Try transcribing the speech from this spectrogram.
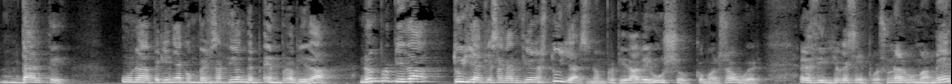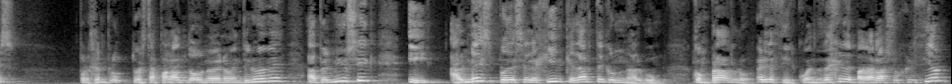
darte una pequeña compensación en propiedad. No en propiedad tuya que esa canción es tuya, sino en propiedad de uso, como el software. Es decir, yo qué sé, pues un álbum al mes, por ejemplo, tú estás pagando 9,99 Apple Music y al mes puedes elegir quedarte con un álbum, comprarlo. Es decir, cuando dejes de pagar la suscripción,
